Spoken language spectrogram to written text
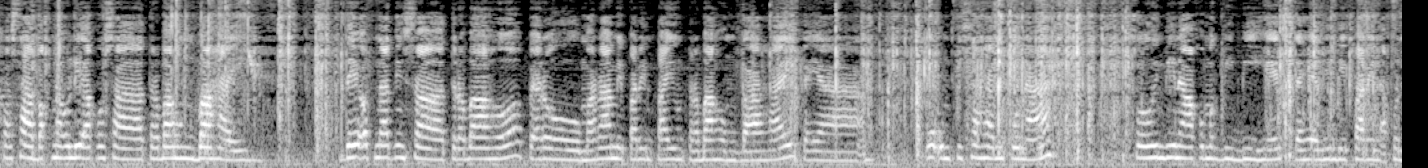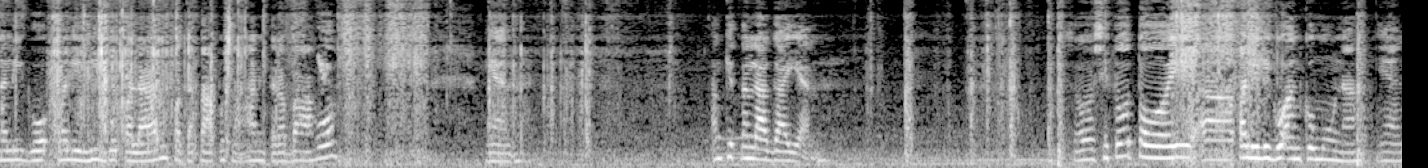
Sasabak na uli ako sa trabahong bahay. Day off natin sa trabaho, pero marami pa rin tayong trabahong bahay, kaya uumpisahan ko na. So, hindi na ako magbibihis dahil hindi pa rin ako naligo, maliligo pa lang pagkatapos ng aming trabaho. Ayan. Ang cute ng lagayan. So, si Totoy, ah, paliliguan ko muna. Yan.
